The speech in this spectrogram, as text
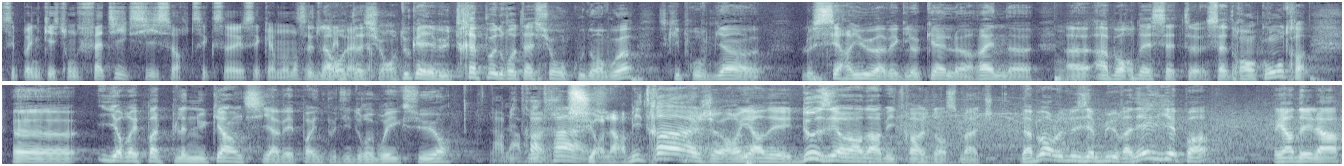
c'est pas une question de fatigue s'ils sortent. C'est que ça- c'est qu'à un moment. C'est de la rotation. En tout cas, il y avait eu très peu de rotation au coup d'envoi, ce qui prouve bien euh, le sérieux avec lequel Rennes euh, abordait cette, cette rencontre. Euh, il n'y aurait pas de pleine lucarne s'il n'y avait pas une petite rubrique sur L'arbitrage. Sur l'arbitrage. Regardez, deux erreurs d'arbitrage dans ce match. D'abord, le deuxième but Rennais, il n'y est pas. Regardez là.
